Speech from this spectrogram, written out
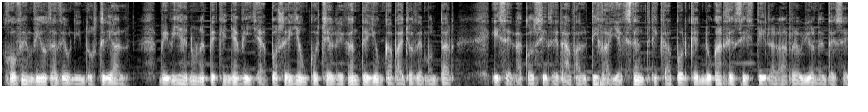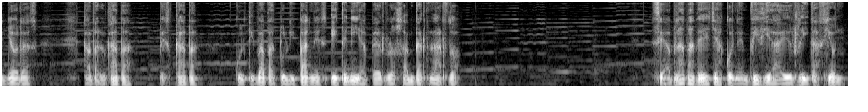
joven viuda de un industrial, vivía en una pequeña villa, poseía un coche elegante y un caballo de montar, y se la consideraba altiva y excéntrica porque en lugar de asistir a las reuniones de señoras, cabalgaba, pescaba, cultivaba tulipanes y tenía perros San Bernardo. Se hablaba de ella con envidia e irritación,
